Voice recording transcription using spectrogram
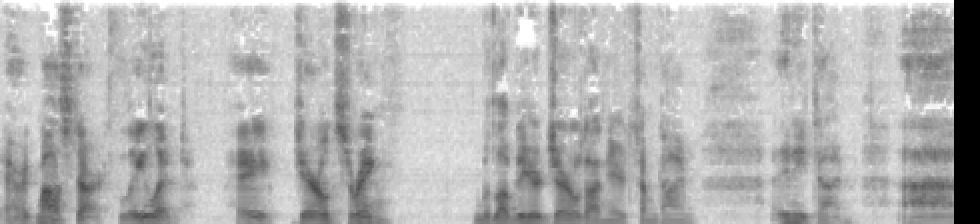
Eric Mostar, Leland. Hey, Gerald String. Would love to hear Gerald on here sometime, anytime. Uh,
